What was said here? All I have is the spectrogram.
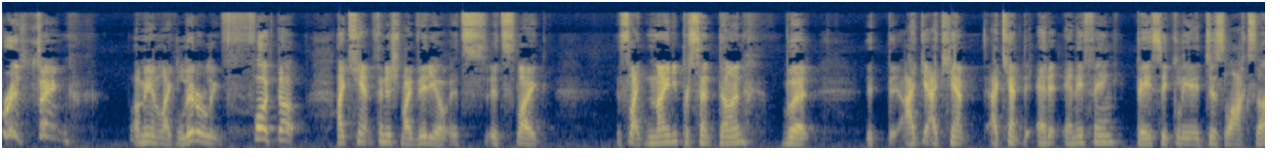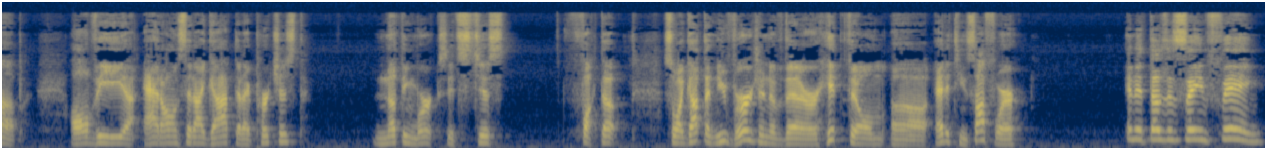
everything I mean, like literally fucked up. I can't finish my video. It's it's like it's like 90% done, but it, I, I can't I can't edit anything. Basically, it just locks up. All the uh, add-ons that I got that I purchased, nothing works. It's just fucked up. So I got the new version of their HitFilm uh, editing software, and it does the same thing.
